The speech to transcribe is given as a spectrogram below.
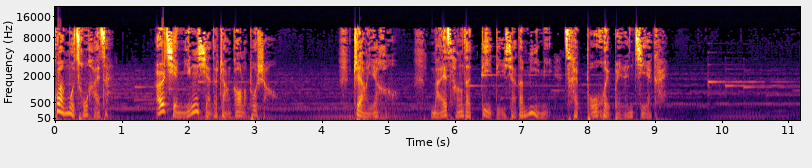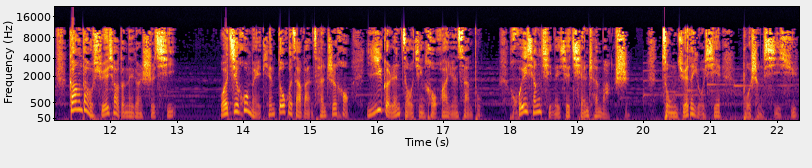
灌木丛还在，而且明显的长高了不少。这样也好，埋藏在地底下的秘密才不会被人揭开。刚到学校的那段时期，我几乎每天都会在晚餐之后一个人走进后花园散步，回想起那些前尘往事。总觉得有些不胜唏嘘。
